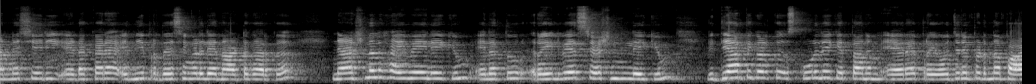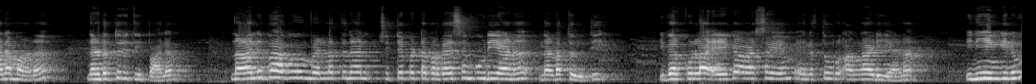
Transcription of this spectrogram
അന്നശ്ശേരി എടക്കര എന്നീ പ്രദേശങ്ങളിലെ നാട്ടുകാർക്ക് നാഷണൽ ഹൈവേയിലേക്കും എലത്തൂർ റെയിൽവേ സ്റ്റേഷനിലേക്കും വിദ്യാർത്ഥികൾക്ക് സ്കൂളിലേക്ക് എത്താനും ഏറെ പ്രയോജനപ്പെടുന്ന പാലമാണ് നടുത്തുരുത്തി പാലം. നാല് ഭാഗവും വെള്ളത്തിനാൽ ചുറ്റപ്പെട്ട പ്രദേശം കൂടിയാണ് നടത്തുരുത്തി. ഇവർക്കുള്ള ഏക ആശ്രയം എലത്തൂർ അങ്ങാടിയാണ്. ഇനിയെങ്കിലും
